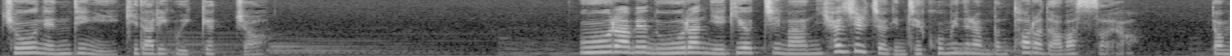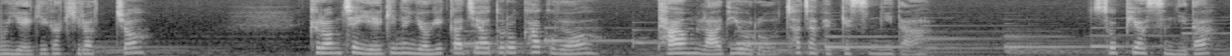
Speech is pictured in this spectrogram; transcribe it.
좋은 엔딩이 기다리고 있겠죠. 우울하면 우울한 얘기였지만 현실적인 제 고민을 한번 털어놔봤어요. 너무 얘기가 길었죠? 그럼 제 얘기는 여기까지 하도록 하고요. 다음 라디오로 찾아뵙겠습니다. 소피였습니다.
